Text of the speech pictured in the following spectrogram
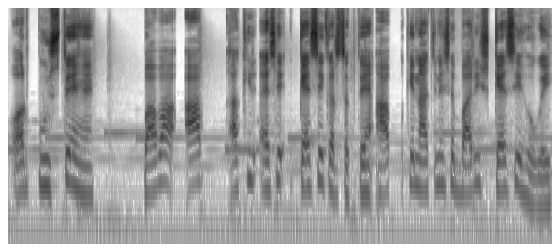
और पूछते हैं, बाबा, आप आखिर ऐसे कैसे कर सकते हैं? आपके नाचने से बारिश कैसे हो गई?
